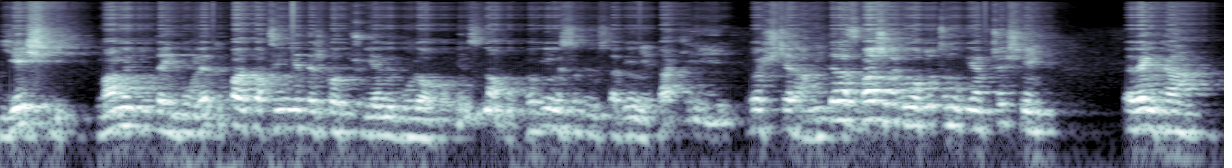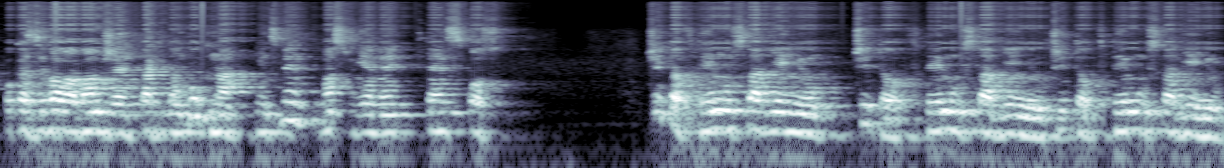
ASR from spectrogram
jeśli mamy tutaj bóle, to palpacyjnie też go czujemy bólowo, więc znowu robimy sobie ustawienie takie i rozcieramy. I teraz ważne było to, co mówiłem wcześniej, ręka pokazywała Wam, że tak idą włókna, więc my masujemy w ten sposób. Czy to w tym ustawieniu, czy to w tym ustawieniu, czy to w tym ustawieniu.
